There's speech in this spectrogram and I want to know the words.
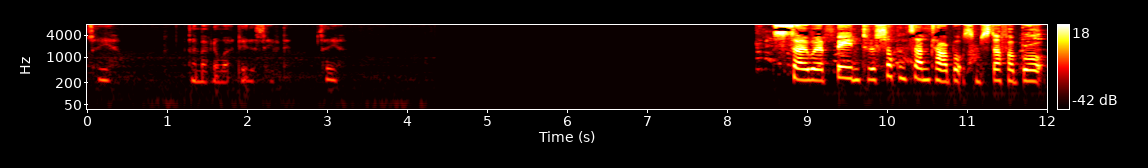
So yeah, and I'm having a work day this evening. So yeah. So we've been to the shopping centre. I bought some stuff. I brought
